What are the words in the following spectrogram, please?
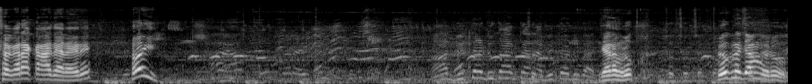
सगरा कहाँ जा रहा है रे? हई। जरा रुक। रुक ना जाऊँगा रुक।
